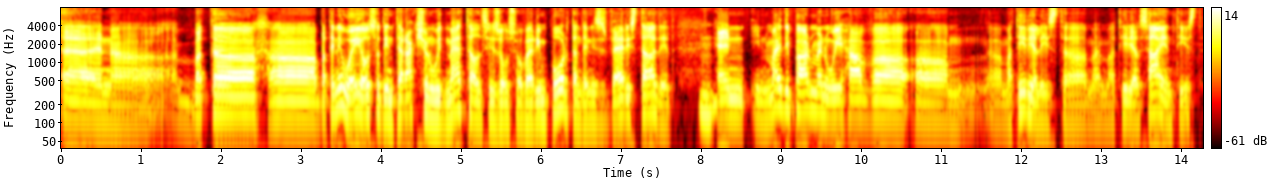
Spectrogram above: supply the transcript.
and uh, but but anyway, also the interaction with metals is also very important and is very studied. Mm. And in my department, we have um, a materialist, a material scientist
